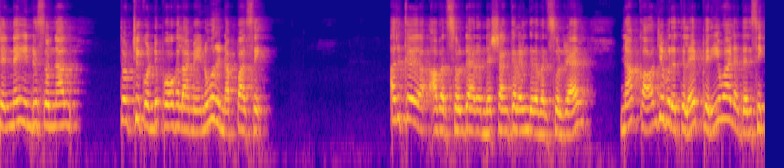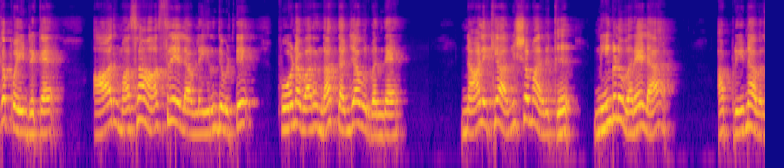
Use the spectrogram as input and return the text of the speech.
சென்னை என்று சொன்னால் தொற்றிக்கொண்டு போகலாமேன்னு ஒரு நப்பாசை. அதுக்கு அவர் சொல்கிறார் அந்த சங்கரன்கிறவர் சொல்கிறார் நான் காஞ்சிபுரத்தில் பெரியவாளை தரிசிக்க போயின்னு இருக்கேன் ஆறு மாதம் ஆஸ்திரேலியாவில் இருந்துவிட்டு போன வாரம் தான் தஞ்சாவூர் வந்தேன். நாளைக்கு அனுஷமாக இருக்குது நீங்களும் வரேலா? அப்படின்னு அவர்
